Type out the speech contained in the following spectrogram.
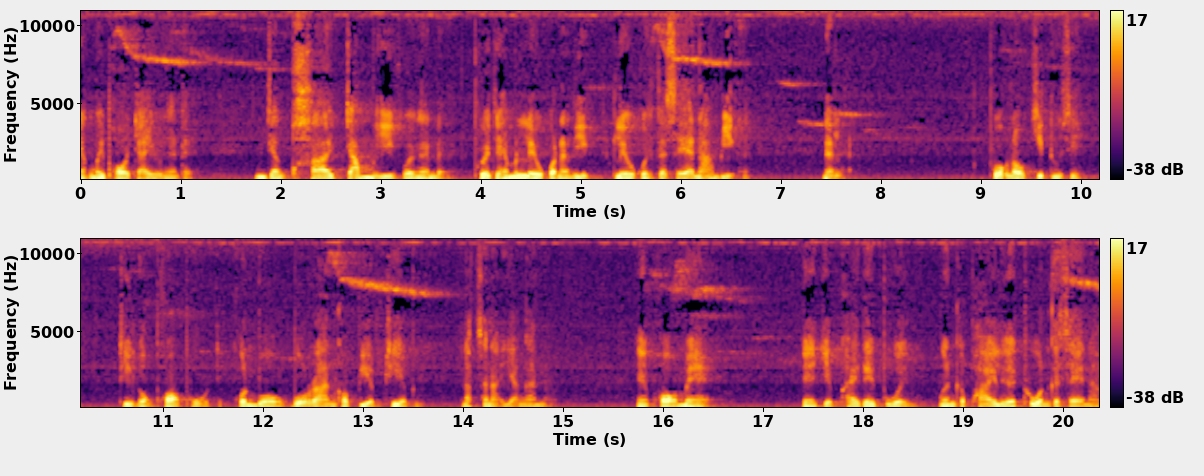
ยังไม่พอใจว่างั้นแต่ยังพายจ้ำอีกว่างั้นเลยเพื่อจะให้มันเร็วกว่านั้นอีก เร็วกว่ากระแสน้ำอีกนั่นแหละ พวกเราคิดดูสิที่หลวงพ่อพูด คนโบโบราณเขาเปรียบเทียบลักษณะอย่างนั้นเนี่ยพ่อแม่เนี่ยเจ็บไข้ได้ป่วย เหมือนกับพายเรือทวนกระแสน้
